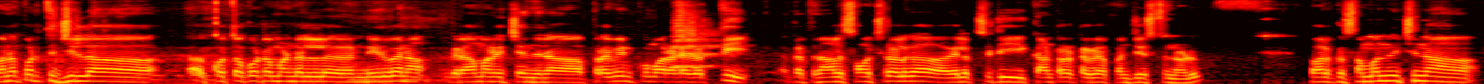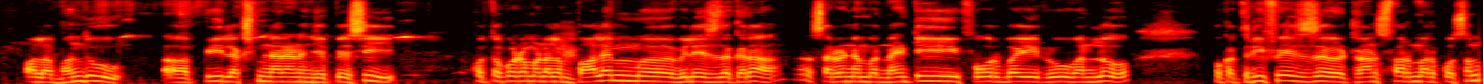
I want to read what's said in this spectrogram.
వనపర్తి జిల్లా కొత్తకోట మండల్ నిర్వెన గ్రామానికి చెందిన ప్రవీణ్ కుమార్ అనే వ్యక్తి గత నాలుగు సంవత్సరాలుగా ఎలక్ట్రిసిటీ కాంట్రాక్టర్గా పనిచేస్తున్నాడు. వాళ్ళకు సంబంధించిన వాళ్ళ బంధువు పి లక్ష్మీనారాయణ అని చెప్పేసి కొత్తకోట మండలం పాలెం విలేజ్ దగ్గర survey number ninety four by రూ వన్లో ఒక త్రీ ఫేజ్ ట్రాన్స్ఫార్మర్ కోసం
